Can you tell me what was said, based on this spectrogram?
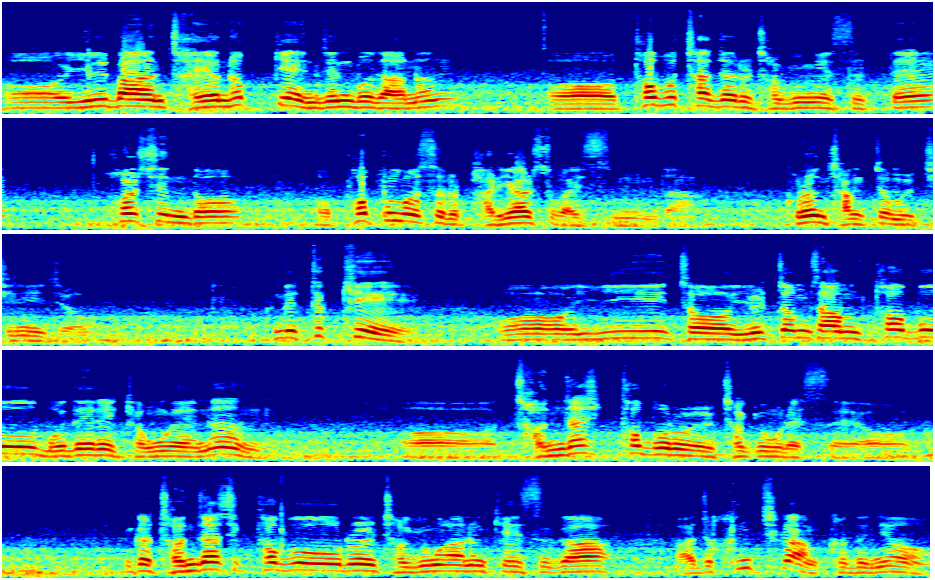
어, 일반 자연 흡기 엔진보다는 어, 터보 차저를 적용했을 때 훨씬 더 어, 퍼포먼스를 발휘할 수가 있습니다. 그런 장점을 지니죠. 근데 특히 어, 이 저 1.3 터보 모델의 경우에는 어, 전자식 터보를 적용을 했어요. 그러니까 전자식 터보를 적용하는 케이스가 아주 흔치가 않거든요.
